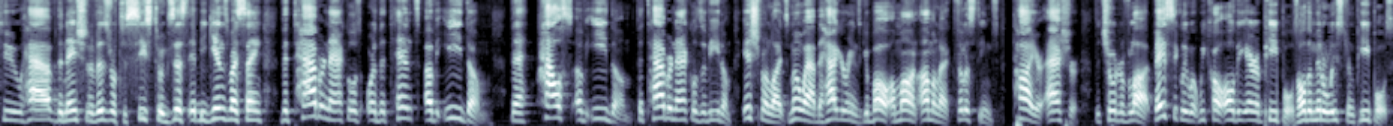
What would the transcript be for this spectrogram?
to have the nation of Israel to cease to exist, it begins by saying the tabernacles or the tents of Edom the house of Edom, the tabernacles of Edom, Ishmaelites, Moab, the Hagarenes, Gebal, Ammon, Amalek, Philistines, Tyre, Asher, the children of Lot. Basically what we call all the Arab peoples, all the Middle Eastern peoples.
